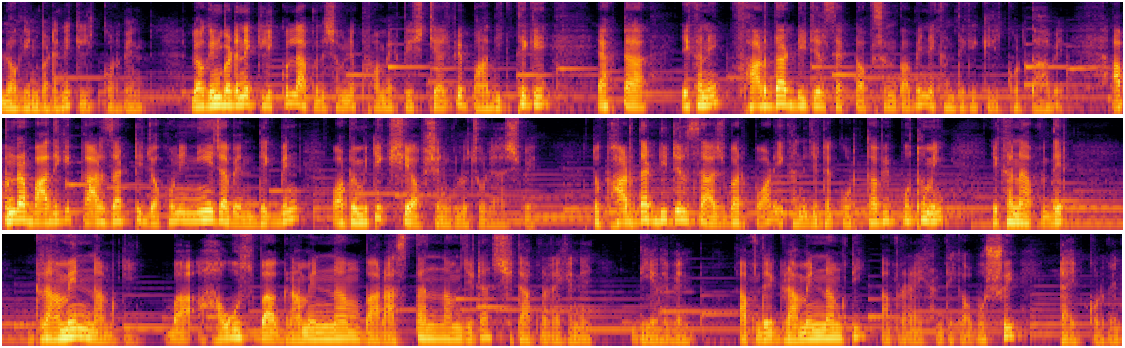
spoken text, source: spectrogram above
লগ ইন বাটনে ক্লিক করবেন। লগ ইন বাটনে ক্লিক করলে আপনাদের সামনে ফর্মের পেজটি আসবে। বাঁ দিক থেকে একটা, এখানে ফার্দার ডিটেলস একটা অপশন পাবেন, এখান থেকে ক্লিক করতে হবে। আপনারা বাঁদিকে কার্জারটি যখনই নিয়ে যাবেন, দেখবেন অটোমেটিক সেই অপশনগুলো চলে আসবে। তো ফার্দার ডিটেলসে আসবার পর এখানে যেটা করতে হবে, প্রথমেই এখানে আপনাদের গ্রামের নামটি বা হাউস বা গ্রামের নাম বা রাস্তার নাম যেটা, সেটা আপনারা এখানে দিয়ে দেবেন। আপনাদের গ্রামের নামটি আপনারা এখান থেকে অবশ্যই টাইপ করবেন।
